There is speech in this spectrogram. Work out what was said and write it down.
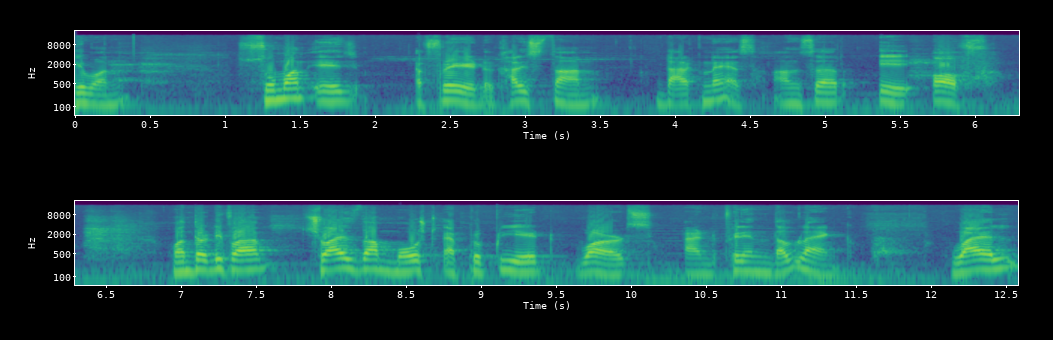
given suman is afraid khalistan darkness answer a of 135 choose the most appropriate words and fill in the blank while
